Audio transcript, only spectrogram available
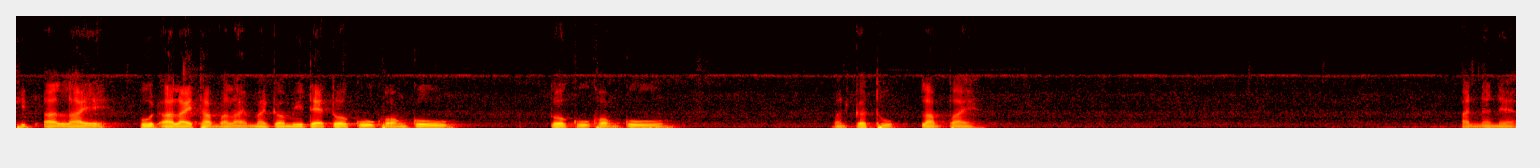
คิดอะไร พูดอะไรทำอะไร มันก็มีแต่ตัวกูของกู ตัวกูของกู มันก็ทุกข์ล่ำไปอันนั้นเนี่ย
